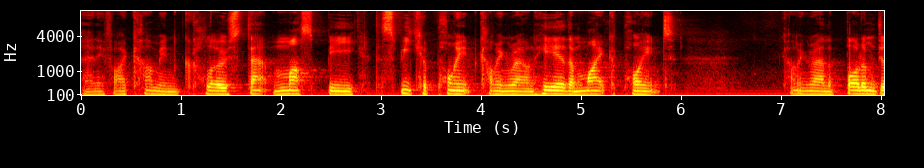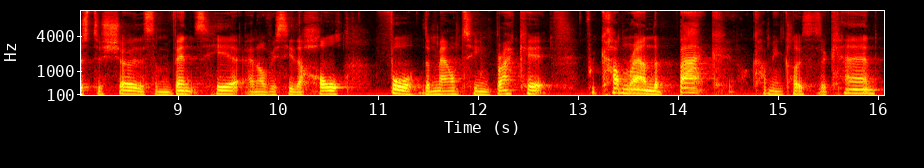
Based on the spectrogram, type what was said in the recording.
and if I come in close that must be the speaker point coming around here, the mic point coming around the bottom just to show there's some vents here and obviously the hole for the mounting bracket. If we come around the back, I'll come in close as I can,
